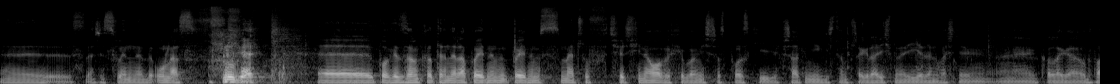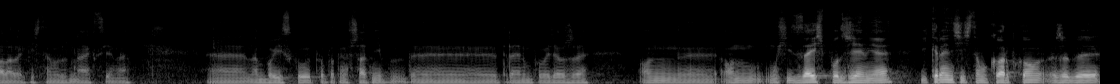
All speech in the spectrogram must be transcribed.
e, znaczy słynne u nas w klubie powiedzonko trenera po jednym, po jednym z meczów ćwierćfinałowych chyba Mistrzostw Polski w szatni gdzieś tam przegraliśmy i jeden właśnie kolega odwalał jakieś tam różne akcje na, na boisku, to potem w szatni trener mu powiedział, że on, e, on musi zejść pod ziemię i kręcić tą korbką, żeby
